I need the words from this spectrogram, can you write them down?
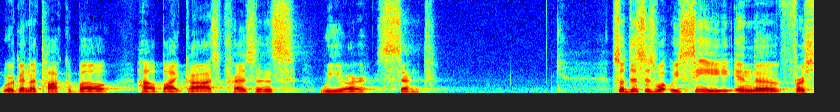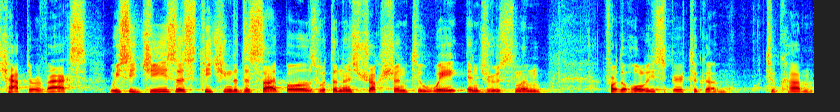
we're going to talk about how by God's presence, we are sent. So, this is what we see in the first chapter of Acts. We see Jesus teaching the disciples with an instruction to wait in Jerusalem for the Holy Spirit to come. To come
